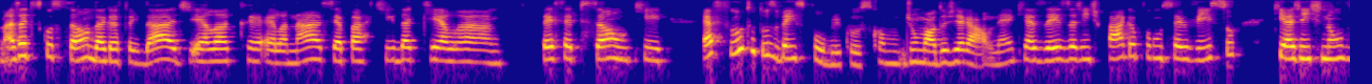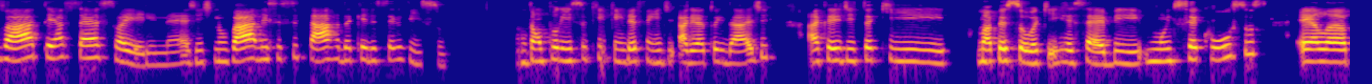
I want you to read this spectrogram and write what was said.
Mas a discussão da gratuidade, ela, ela nasce a partir daquela percepção que é fruto dos bens públicos, como, de um modo geral, né? Que às vezes a gente paga por um serviço que a gente não vá ter acesso a ele, né? A gente não vá necessitar daquele serviço. Então, por isso que quem defende a gratuidade acredita que uma pessoa que recebe muitos recursos, ela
